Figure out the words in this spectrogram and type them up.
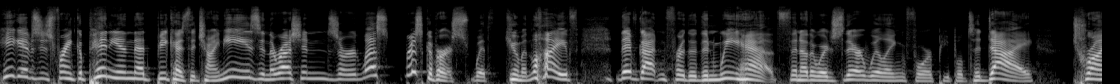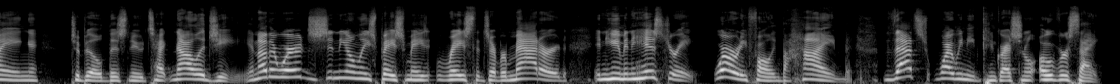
he gives his frank opinion that because the Chinese and the Russians are less risk averse with human life, they've gotten further than we have. In other words, they're willing for people to die trying to build this new technology. In other words, in the only space ma- race that's ever mattered in human history, we're already falling behind. That's why we need congressional oversight,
